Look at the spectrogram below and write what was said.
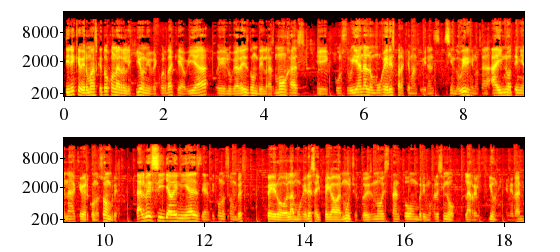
tiene que ver más que todo con la religión y recuerda que había eh, lugares donde las monjas eh, construían a las mujeres para que mantuvieran siendo virgen, o sea, ahí no tenía nada que ver con los hombres. Tal vez sí ya venía desde antes con los hombres, pero las mujeres ahí pegaban mucho, entonces no es tanto hombre y mujer, sino la religión en general,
